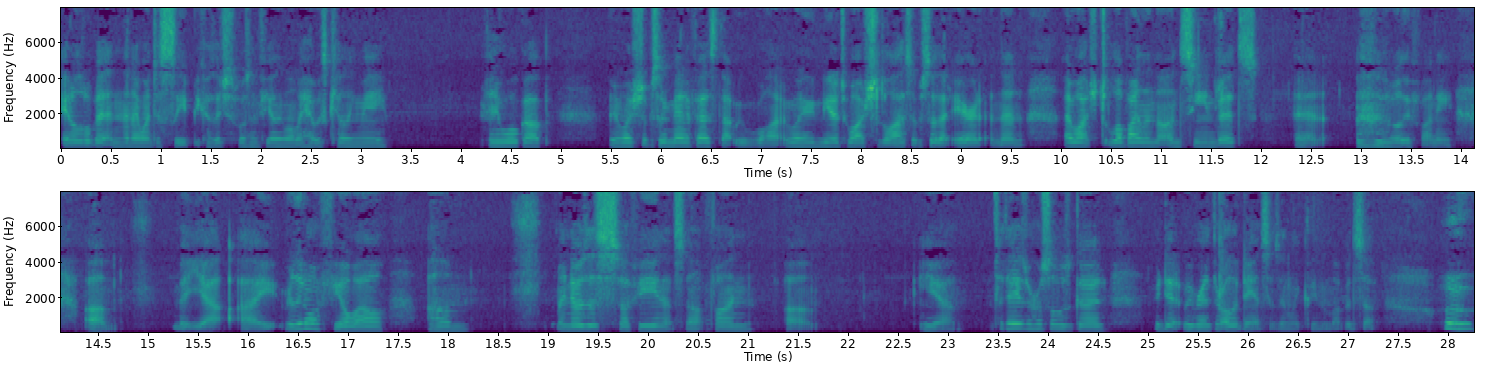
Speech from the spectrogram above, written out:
ate a little bit, and then I went to sleep because I just wasn't feeling well. My head was killing me. And I woke up and watched an episode of Manifest that we want we needed to watch the last episode that aired, and then I watched Love Island: The Unseen Bits, and it was really funny. Um, but yeah, I really don't feel well. Um, my nose is stuffy, and that's not fun. Um, yeah, today's rehearsal was good. We did we ran through all the dances and like cleaned them up and stuff. I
